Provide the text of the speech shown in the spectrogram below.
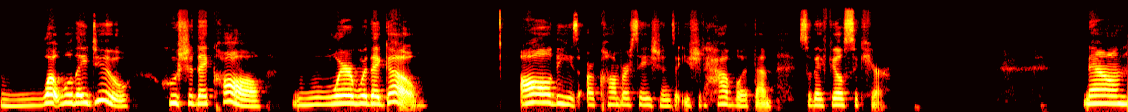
What will they do? Who should they call? Where would they go? All these are conversations that you should have with them so they feel secure. Now,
